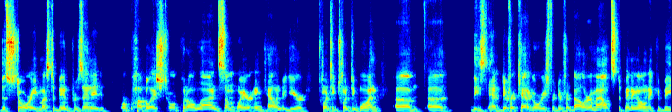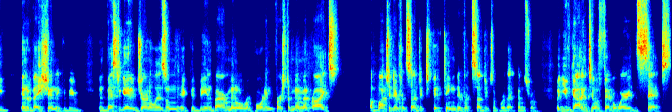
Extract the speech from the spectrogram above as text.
the story must have been presented or published or put online somewhere in calendar year 2021. Um, uh, these have different categories for different dollar amounts, depending on it could be innovation, it could be investigative journalism, it could be environmental reporting, First Amendment rights, a bunch of different subjects, 15 different subjects of where that comes from. But you've got until February the 6th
